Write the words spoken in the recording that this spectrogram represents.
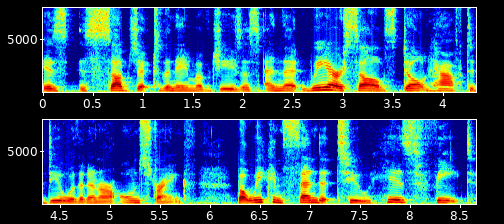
is, is subject to the name of Jesus and that we ourselves don't have to deal with it in our own strength, but we can send it to his feet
